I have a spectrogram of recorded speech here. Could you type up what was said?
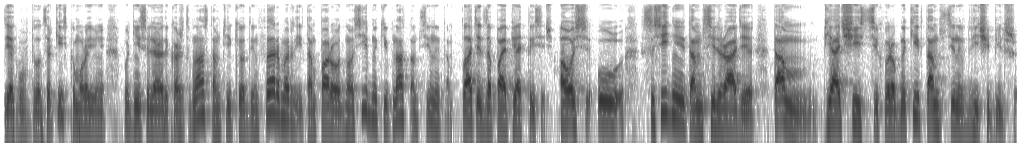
я був в Білоцерківському районі, в одній сільраді кажуть, в нас там тільки один фермер і там пару одноосібників, в нас там ціни там платять за пай 5 тисяч. А ось у сусідній там сільраді там 5-6 цих виробників, там ціни вдвічі більше.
